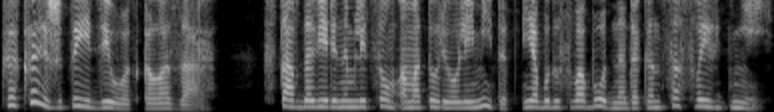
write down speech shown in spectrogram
«Какая же ты идиотка, Лазара! Став доверенным лицом Аматорио Limited, я буду свободна до конца своих дней.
